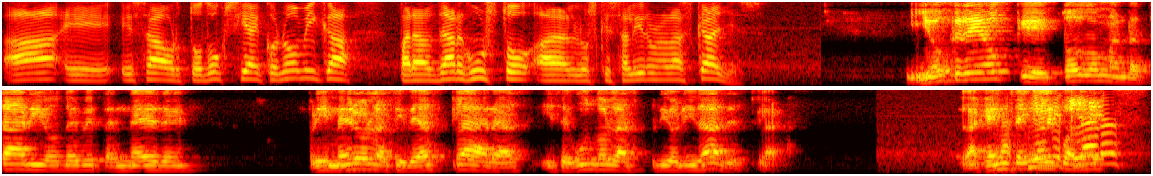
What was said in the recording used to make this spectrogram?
a eh, esa ortodoxia económica para dar gusto a los que salieron a las calles? Yo creo que todo mandatario debe tener primero las ideas claras y segundo las prioridades claras. La gente ¿Las tiene claras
